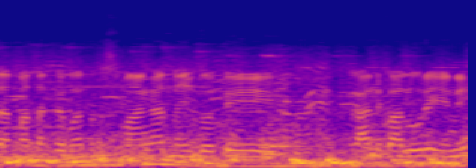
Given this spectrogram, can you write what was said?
Kecamatan Kebonarum semangat mengikuti Karnivalure ini.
